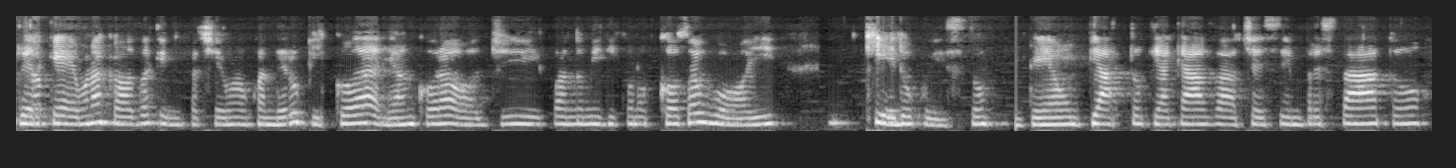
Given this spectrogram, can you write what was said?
Perché è una cosa che mi facevano quando ero piccola e ancora oggi quando mi dicono cosa vuoi chiedo questo. È un piatto che a casa c'è sempre stato,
